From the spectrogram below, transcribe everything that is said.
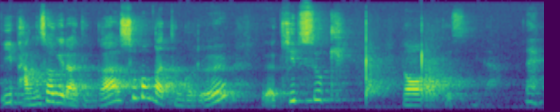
이 방석이라든가 수건 같은 거를 깊숙이 넣어 놓겠습니다. 네.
